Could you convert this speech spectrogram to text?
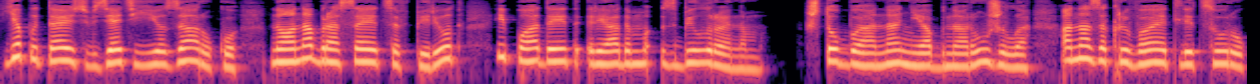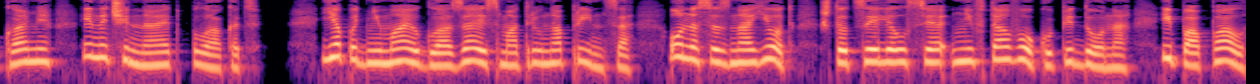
Я пытаюсь взять ее за руку, но она бросается вперед и падает рядом с Билреном. Чтобы она не обнаружила, она закрывает лицо руками и начинает плакать. Я поднимаю глаза и смотрю на принца. Он осознает, что целился не в того Купидона и попал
